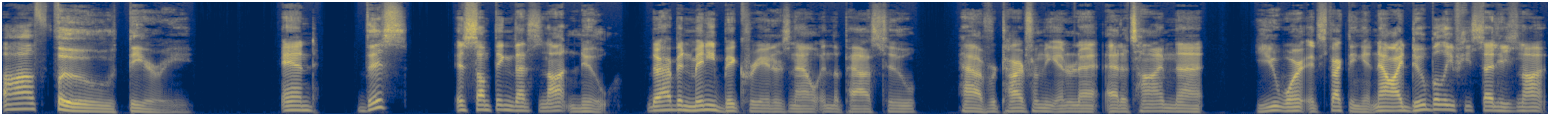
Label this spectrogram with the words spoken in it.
A food theory. And this is something that's not new there have been many big creators now in the past who have retired from the internet at a time that you weren't expecting it. Now, I do believe he said he's not,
